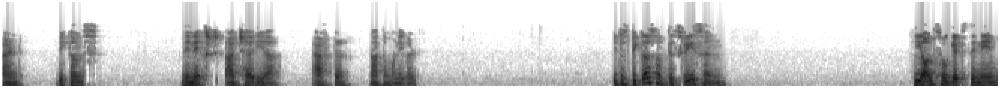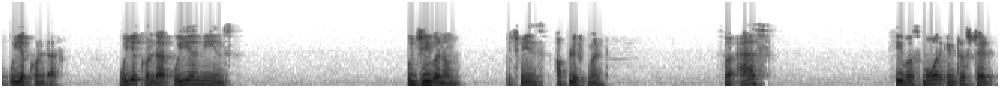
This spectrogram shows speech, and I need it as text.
and becomes the next Acharya after Nathamunigal. It is because of this reason he also gets the name Uyakondar. Uyakondar, Uya means Ujjivanam, which means upliftment. So as he was more interested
